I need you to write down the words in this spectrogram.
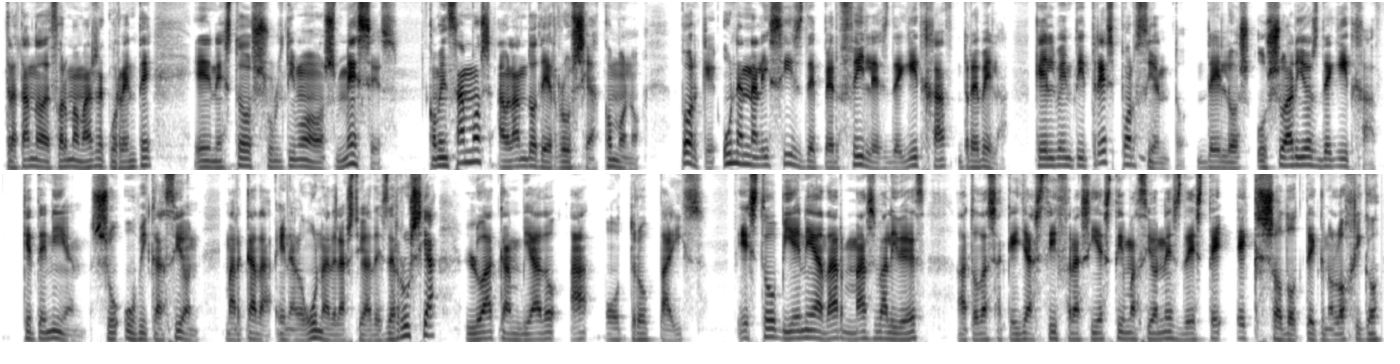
tratando de forma más recurrente en estos últimos meses. Comenzamos hablando de Rusia, cómo no, porque un análisis de perfiles de GitHub revela que el 23% de los usuarios de GitHub que tenían su ubicación marcada en alguna de las ciudades de Rusia lo ha cambiado a otro país. Esto viene a dar más validez a todas aquellas cifras y estimaciones de este éxodo tecnológico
